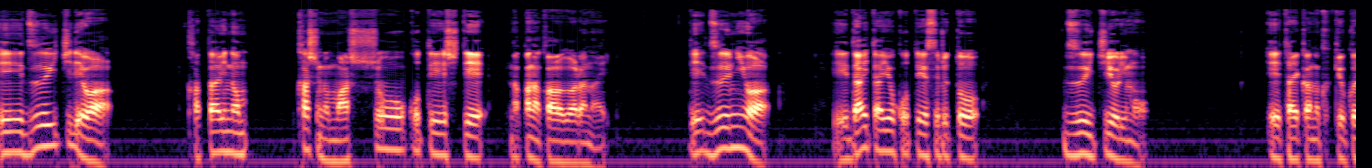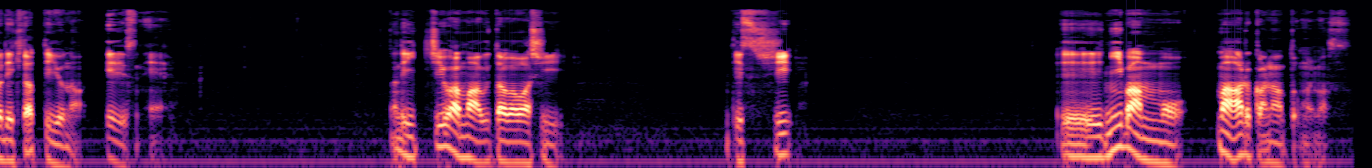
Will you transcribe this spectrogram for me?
えー、図1では、下体の下肢の末梢を固定してなかなか上がらない。で、図2は、えー、大体を固定すると、図1よりも、えー、体幹の屈曲ができたっていうような絵ですね。なんで1はまあ疑わしいですし、えー、2番もまああるかなと思います。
